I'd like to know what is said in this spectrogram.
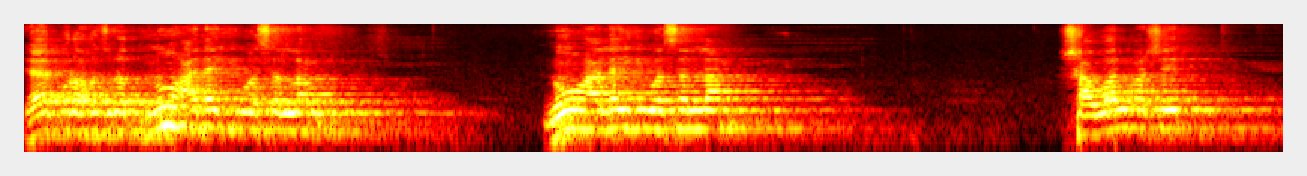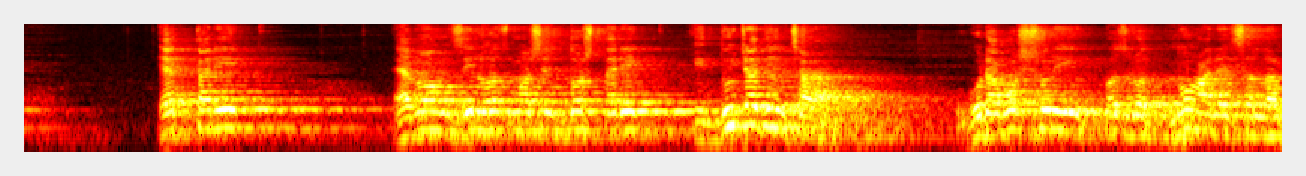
এরপর হজরত নু আলাইহি ওয়াসাল্লাম নু আলাইহি ওয়াসাল্লাম শাওয়াল মাসের এক তারিখ এবং জিলহজ মাসের দশ তারিখ এই দুইটা দিন ছাড়া গোটা বৎসরই হজরত নূ আলাইসাল্লাম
